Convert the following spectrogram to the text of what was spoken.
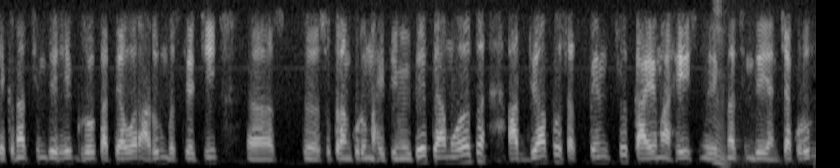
एकनाथ शिंदे हे गृह खात्यावर अडून बसल्याची सूत्रांकडून माहिती मिळते. त्यामुळेच अद्याप सस्पेन्स कायम आहे एकनाथ शिंदे यांच्याकडून.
